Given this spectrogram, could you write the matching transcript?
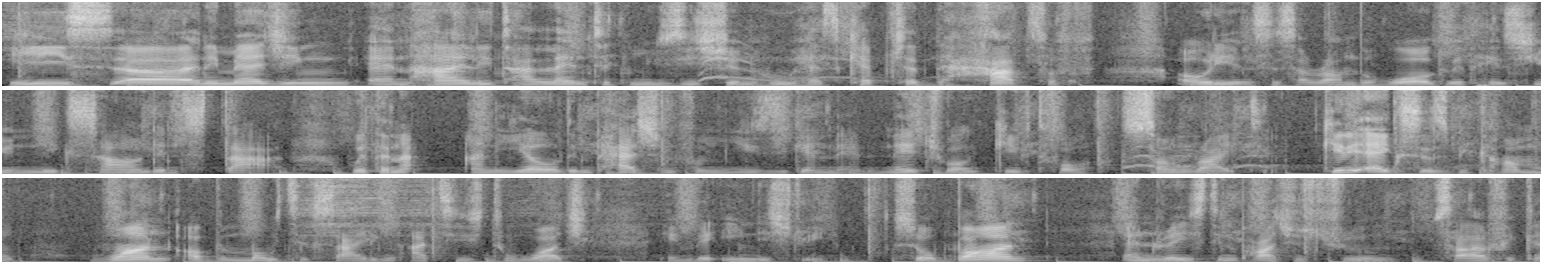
He's uh, an emerging and highly talented musician who has captured the hearts of audiences around the world with his unique sound and style, with an unyielding passion for music and a natural gift for songwriting. Kitty X has become one of the most exciting artists to watch in the industry. So, born and raised in Potchefstroom, South Africa,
